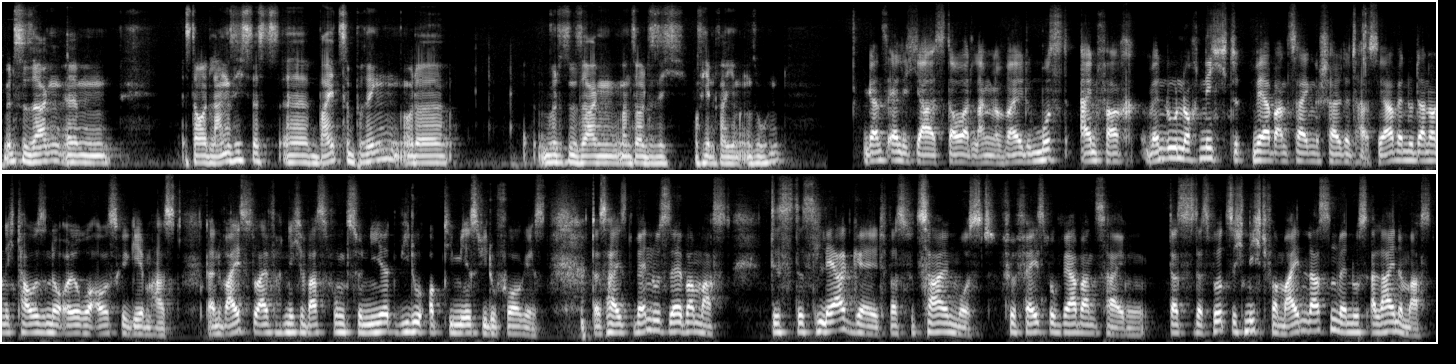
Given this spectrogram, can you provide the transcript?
Würdest du sagen, ähm, es dauert lang, sich das äh, beizubringen, oder würdest du sagen, man sollte sich auf jeden Fall jemanden suchen? Ganz ehrlich, ja, es dauert lange, weil du musst einfach, wenn du noch nicht Werbeanzeigen geschaltet hast, ja, wenn du da noch nicht tausende Euro ausgegeben hast, dann weißt du einfach nicht, was funktioniert, wie du optimierst, wie du vorgehst. Das heißt, wenn du es selber machst, das, das Lehrgeld, was du zahlen musst für Facebook Werbeanzeigen, das, das wird sich nicht vermeiden lassen, wenn du es alleine machst.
